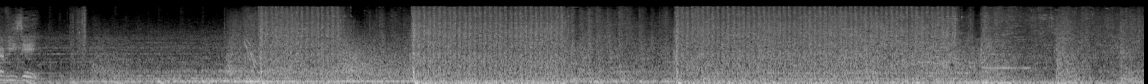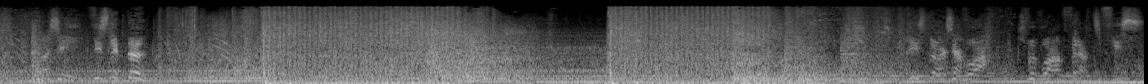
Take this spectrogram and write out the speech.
bien visé. Vas-y, vise les pneus. Vise le réservoir. Je veux voir un feu d'artifice.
